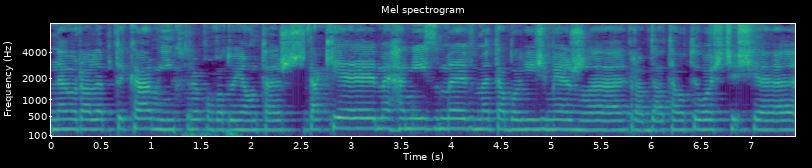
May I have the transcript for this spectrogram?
neuroleptykami, które powodują też takie mechanizmy w metabolizmie, że, prawda, ta otyłość się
